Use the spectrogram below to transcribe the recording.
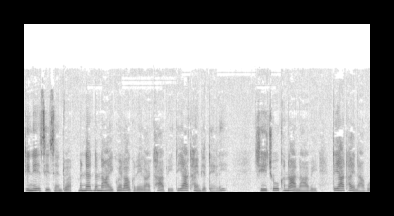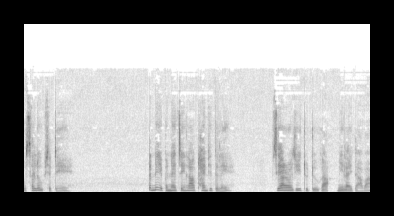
ဒီနေ့အစီအစဉ်အတွက်မနက်2နာရီခွဲလောက်ကလေးကထပြီးတရားထိုင်ဖြစ်တယ်လေ။ရေချိုးခဏနားပြီးတရားထိုင်တာကိုဆက်လုပ်ဖြစ်တယ်။တနေ့ဘယ်နှကြိမ်လောက်ထိုင်ဖြစ်တယ်လဲ။ ဆရာတော်ကြီးတူတူကမေးလိုက်တာပါ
